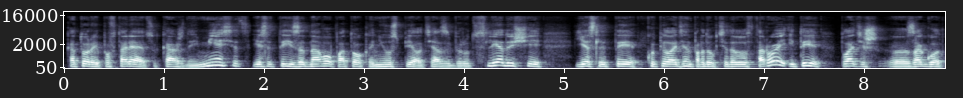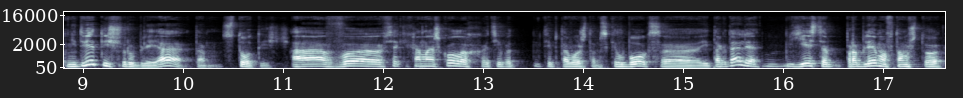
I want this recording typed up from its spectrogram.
которые повторяются каждый месяц. Если ты из одного потока не успел, тебя заберут в следующий. Если ты купил один продукт, тебе дадут второй, и ты платишь э, за год не 2000 рублей, а там 100 тысяч. А в всяких онлайн-школах, типа, типа того же там Skillbox и так далее, есть проблема в том, что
